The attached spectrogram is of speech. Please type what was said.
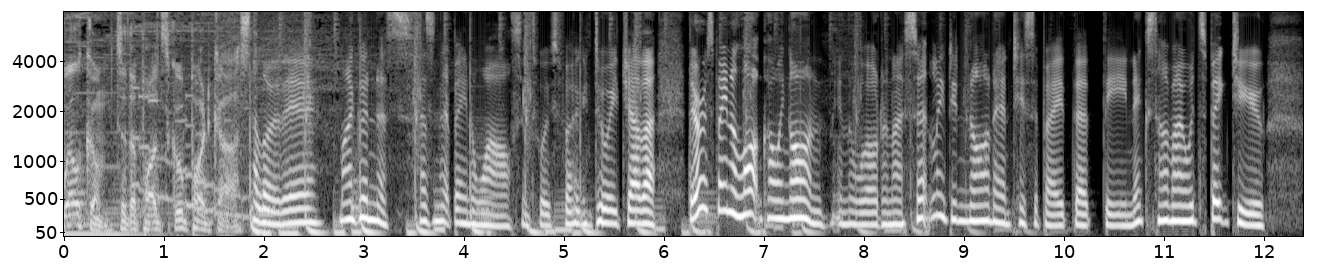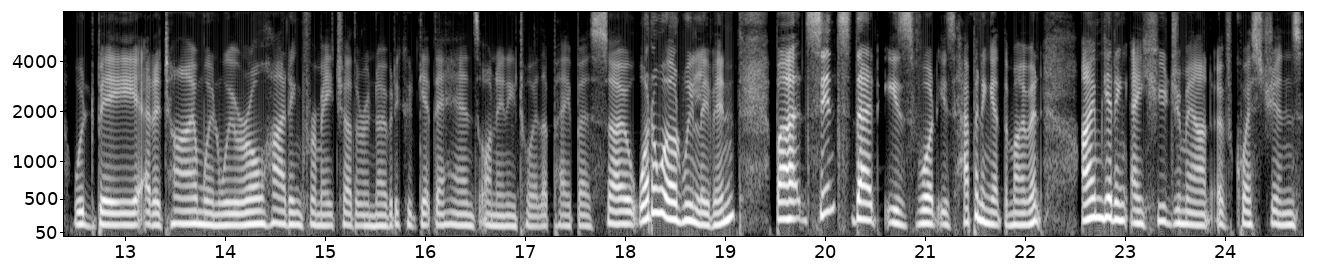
Welcome to the Pod School Podcast. Hello there. My goodness, hasn't it been a while since we've spoken to each other? There has been a lot going on in the world, and I certainly did not anticipate that the next time I would speak to you would be at a time when we were all hiding from each other and nobody could get their hands on any toilet paper. So, what a world we live in. But since that is what is happening at the moment, I'm getting a huge amount of questions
